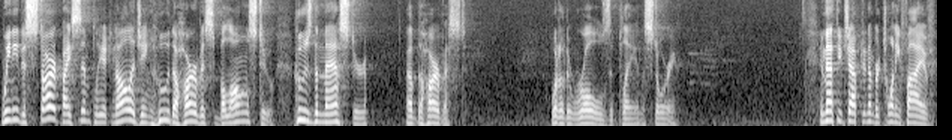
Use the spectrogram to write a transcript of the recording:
we need to start by simply acknowledging who the harvest belongs to. Who's the master of the harvest? What are the roles that play in the story? In Matthew chapter number 25,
